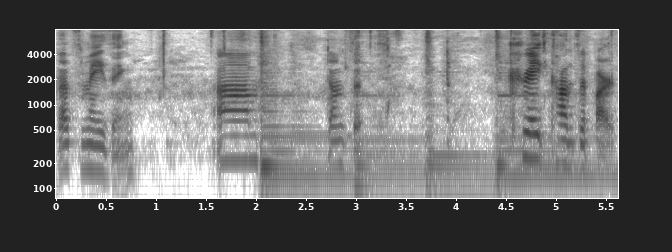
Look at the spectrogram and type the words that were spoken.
that's amazing. Um, don't sit. Create concept art.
